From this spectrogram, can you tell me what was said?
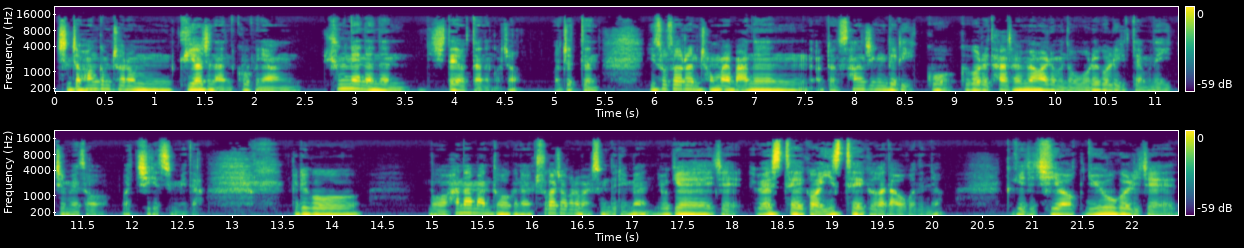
진짜 황금처럼 귀하진 않고 그냥 흉내내는 시대였다는 거죠. 어쨌든 이 소설은 정말 많은 어떤 상징들이 있고 그거를 다 설명하려면 너무 오래 걸리기 때문에 이쯤에서 마치겠습니다. 그리고 뭐 하나만 더 그냥 추가적으로 말씀드리면 이게 이제 웨스트 에그, 이스트 에그가 나오거든요. 그게 이제 지역 뉴욕을 이제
